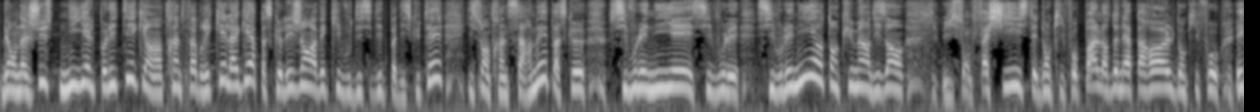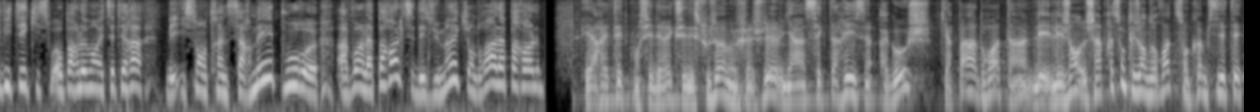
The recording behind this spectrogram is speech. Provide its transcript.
ben on a juste nié le politique et on est en train de fabriquer la guerre parce que les gens avec qui vous décidez de pas discuter, ils sont en train de s'armer parce que si vous les niez, si vous les, si vous les niez en tant qu'humain en disant ils sont fascistes et donc il faut pas leur donner la parole, donc il faut éviter qu'ils soient au Parlement, etc. Mais ils sont en train de s'armer pour euh, avoir la parole. C'est des humains qui ont droit à la parole. Et arrêtez de considérer que c'est des sous-hommes. Il y a un sectarisme à gauche qui n'y a pas à droite. hein. Les, gens, j'ai l'impression que les gens de droite sont comme s'ils étaient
